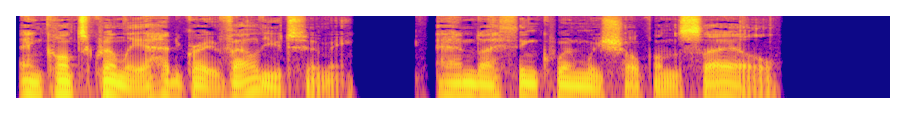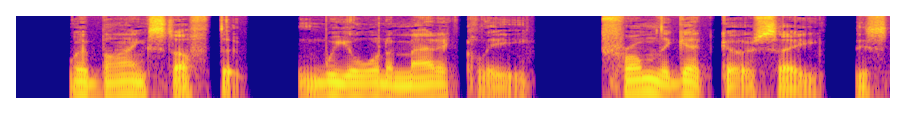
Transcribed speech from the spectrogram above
And consequently, it had great value to me. And I think when we shop on sale, we're buying stuff that we automatically, from the get go, say this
